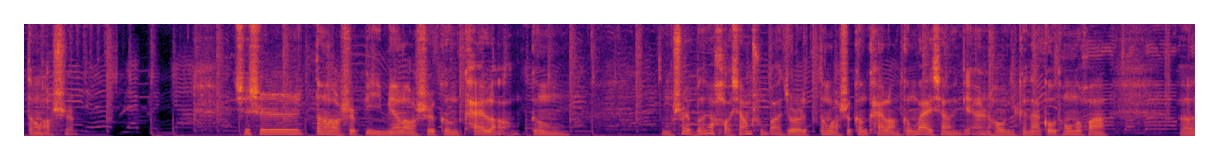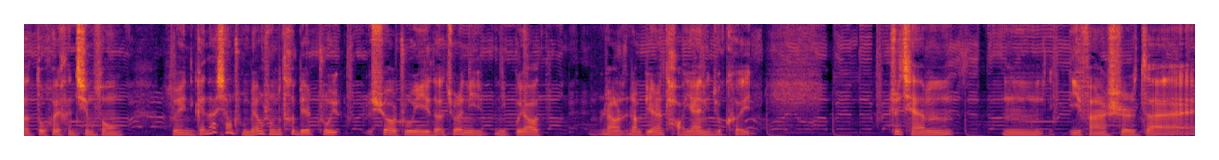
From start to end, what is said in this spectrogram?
邓老师。其实邓老师比棉老师更开朗，更怎么说也不能叫好相处吧，就是邓老师更开朗、更外向一点，然后你跟他沟通的话。呃，都会很轻松，所以你跟他相处没有什么特别注意需要注意的，就是你你不要让让别人讨厌你就可以。之前，嗯，一凡是在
